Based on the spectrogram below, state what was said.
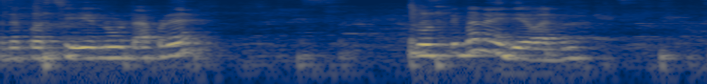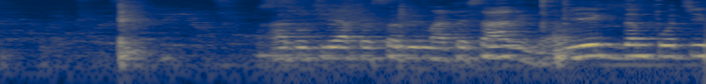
અને પછી એ લોટ આપણે રોટલી બનાવી દેવાની. આ રોટલી આપણા શરીર માટે સારી અને એકદમ પોચી,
